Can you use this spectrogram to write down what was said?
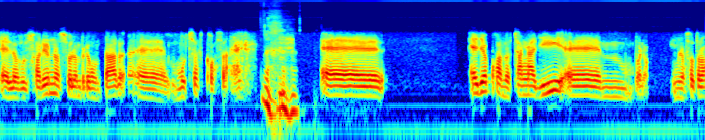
eh, los usuarios nos suelen preguntar eh, muchas cosas. ¿eh? Eh, ellos cuando están allí, eh, bueno, nosotros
